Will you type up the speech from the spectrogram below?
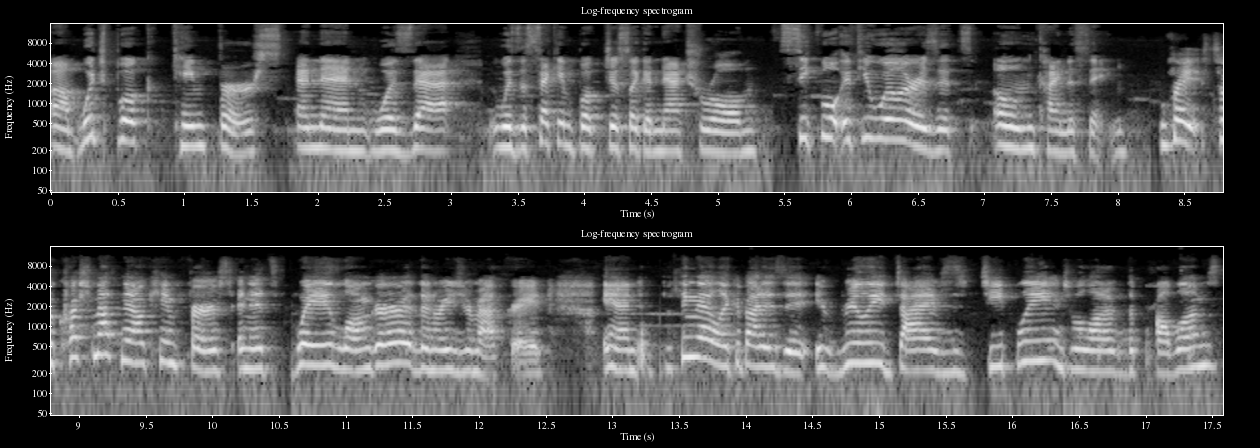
um, which book came first? And then was that, was the second book just like a natural sequel, if you will, or is its own kind of thing? Right. So Crush Math Now came first, and it's way longer than Raise Your Math Grade. And the thing that I like about it is it, it really dives deeply into a lot of the problems,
